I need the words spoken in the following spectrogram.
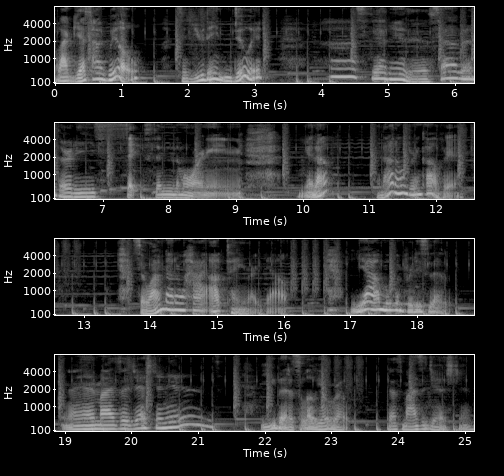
Well, I guess I will, since you didn't do it. Said it is 7:36 in the morning. You know, and I don't drink coffee. So I'm not on high octane right now yeah, I'm moving pretty slow. And my suggestion is you better slow your roll. That's my suggestion.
